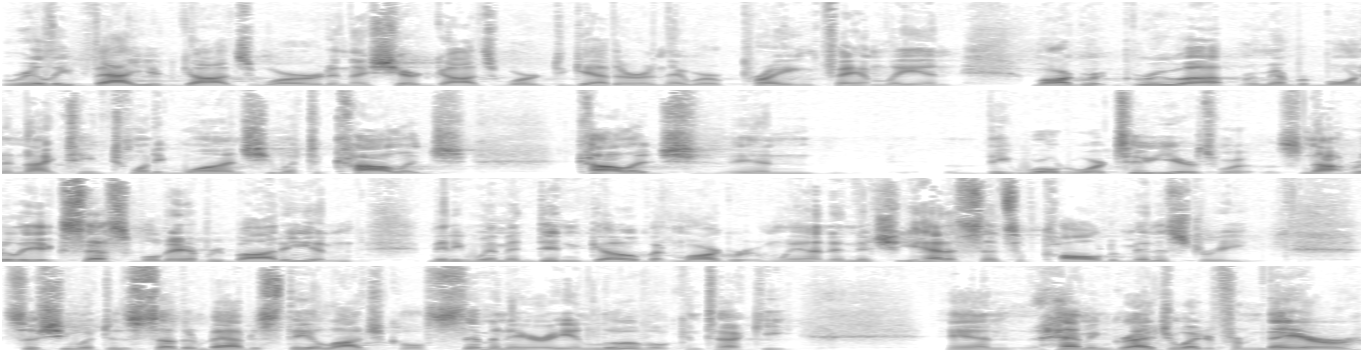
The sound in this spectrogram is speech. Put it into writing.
really valued God's word and they shared God's word together and they were a praying family. And Margaret grew up, remember, born in 1921. She went to college. College in the World War II years was not really accessible to everybody, and many women didn't go, but Margaret went. And then she had a sense of call to ministry. So she went to the Southern Baptist Theological Seminary in Louisville, Kentucky. And having graduated from there,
